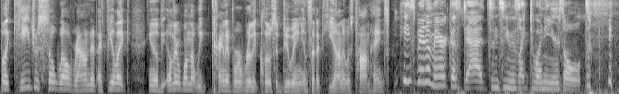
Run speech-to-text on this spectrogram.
but like Cage was so well rounded. I feel like you know the other one that we kind of were really close to doing instead of Keanu was Tom Hanks. he's been America's dad since he was like 20 years old.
